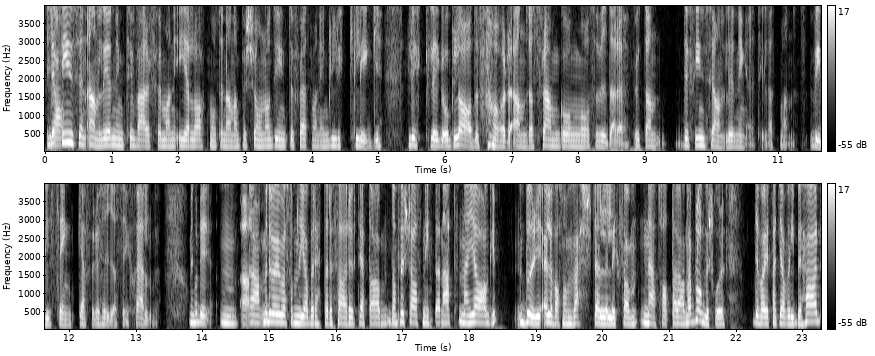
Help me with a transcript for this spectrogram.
Det finns ju en anledning till varför man är elak mot en annan person och det är inte för att man är lycklig, lycklig och glad för andras framgång och så vidare, utan det finns ju anledningar till att man vill sänka för att höja sig själv. Men, och det, mm, ja. men det var ju som jag berättade förut i ett av de första avsnitten, att när jag började, eller var som värst eller liksom näthatade andra bloggerskor, det var ju för att jag ville bli hörd,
